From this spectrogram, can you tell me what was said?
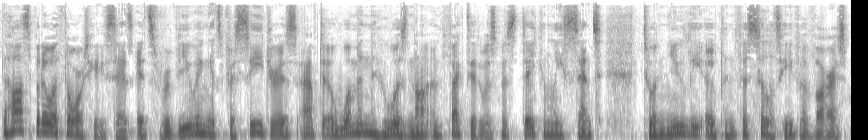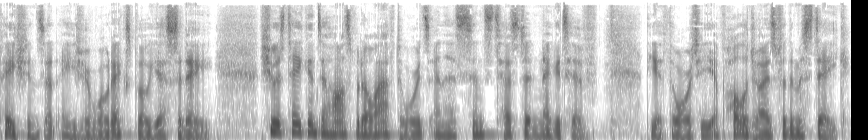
The hospital authority says it's reviewing its procedures after a woman who was not infected was mistakenly sent to a newly opened facility for virus patients at Asia World Expo yesterday. She was taken to hospital afterwards and has since tested negative. The authority apologized for the mistake.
